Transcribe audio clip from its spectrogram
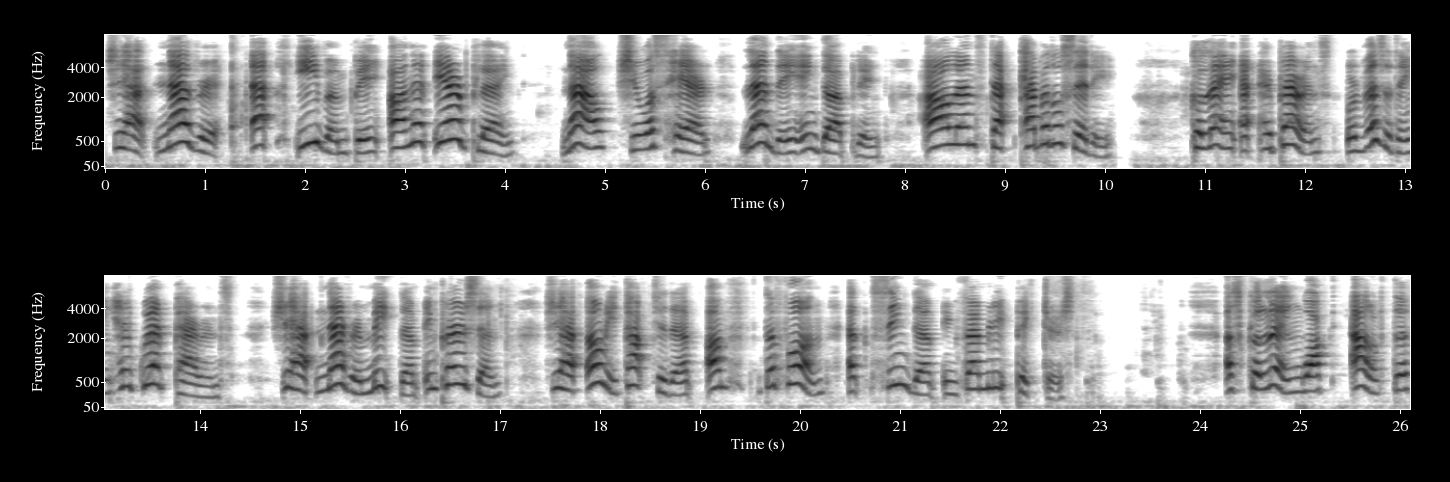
She had never even been on an airplane. Now she was here, landing in Dublin, Ireland's capital city. Colleen and her parents were visiting her grandparents. She had never met them in person. She had only talked to them on the phone and seen them in family pictures. As Colleen walked out of the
